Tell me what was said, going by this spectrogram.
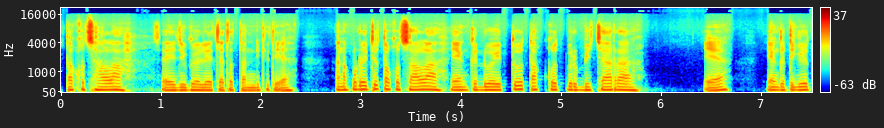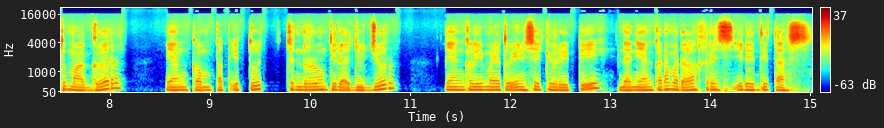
takut salah. Saya juga lihat catatan dikit ya. Anak muda itu takut salah. Yang kedua itu takut berbicara ya. Yang ketiga itu mager. Yang keempat itu cenderung tidak jujur yang kelima itu insecurity dan yang keenam adalah krisis identitas.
